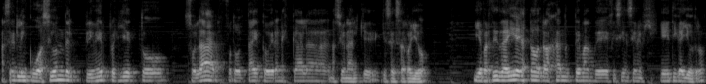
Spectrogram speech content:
hacer la incubación del primer proyecto solar fotovoltaico de gran escala nacional que, que se desarrolló. Y a partir de ahí ha estado trabajando en temas de eficiencia energética y otros.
